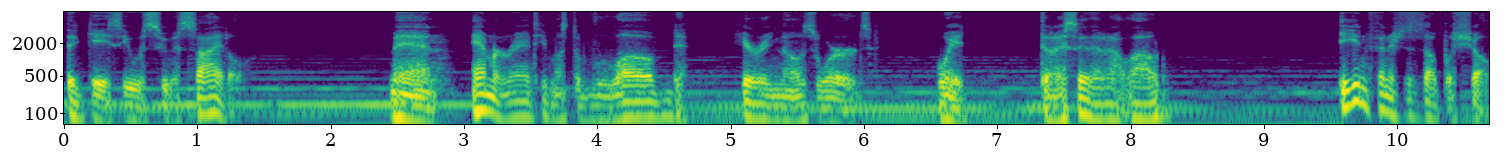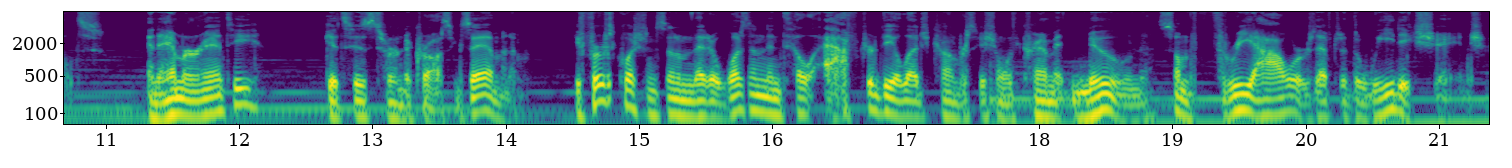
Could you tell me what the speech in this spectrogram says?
that Gacy was suicidal. Man, Amirante must have loved hearing those words. Wait, did I say that out loud? Egan finishes up with Schultz, and Amirante gets his turn to cross examine him. He first questions him that it wasn't until after the alleged conversation with Cram at noon, some three hours after the weed exchange,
